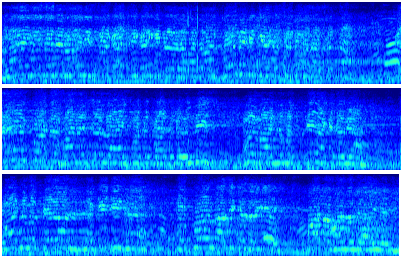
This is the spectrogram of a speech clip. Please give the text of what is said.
ہمارے موزز مہمان اس پرکاش نکل کی طرح رمضان دو میں نہیں کیا جب دو ہزار سترہ گرینڈ کوارٹر فائنل چل رہا ہے اس وقت پانچ نمبر انیس اور وارڈ نمبر تیرہ کے درمیان۔ وارڈ نمبر تیرہ لکی چیز ہے۔ جو قرآن بازی کے ذریعے کوارٹر فائنل میں آئی ہے جی۔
